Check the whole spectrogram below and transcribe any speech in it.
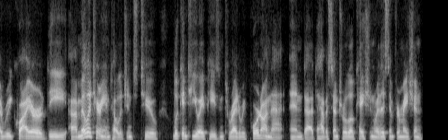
require the uh, military intelligence to look into UAPs and to write a report on that, and uh, to have a central location where this information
